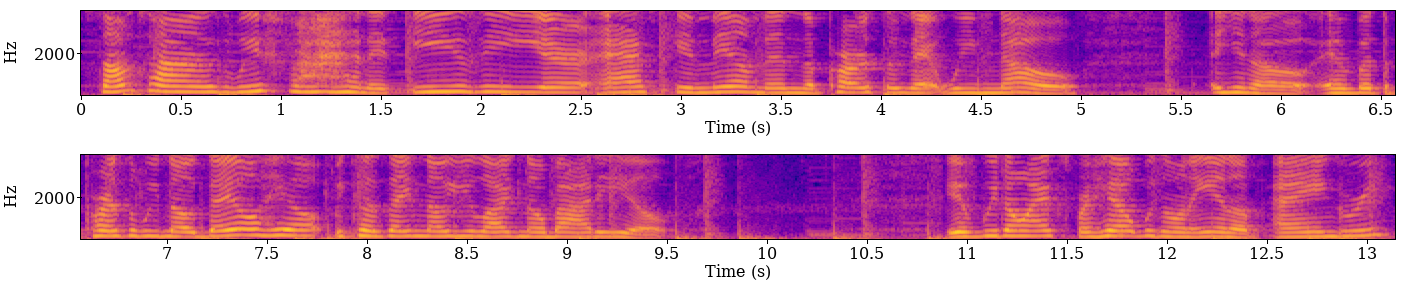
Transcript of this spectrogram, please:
sometimes we find it easier asking them than the person that we know you know and but the person we know they'll help because they know you like nobody else if we don't ask for help we're going to end up angry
